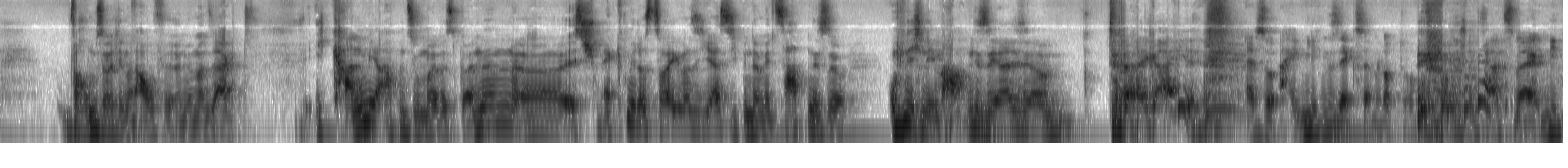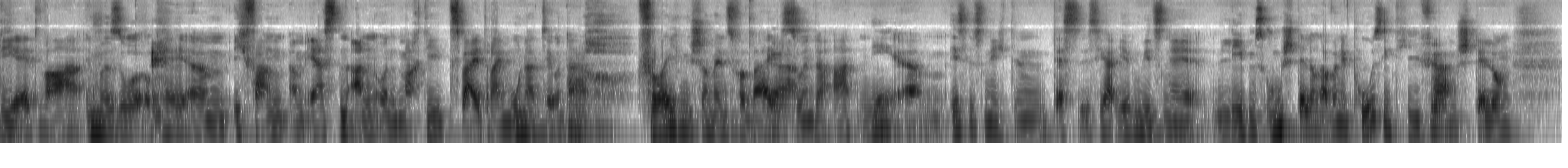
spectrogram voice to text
warum sollte man aufhören, wenn man sagt, ich kann mir ab und zu mal was gönnen, äh, es schmeckt mir das Zeug, was ich esse, ich bin damit satt, ist so, und ich nehme ab, ist ja, ist ja total geil. Also eigentlich ein Sechser im Lotto, wie du schon sagst, weil die Diät war immer so, okay, ähm, ich fange am ersten an und mache die zwei, drei Monate und dann... Ja. Freue ich mich schon, wenn es vorbei ja. ist, so in der Art. Nee, ähm, ist es nicht. Denn das ist ja irgendwie jetzt eine Lebensumstellung, aber eine positive ja. Umstellung,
